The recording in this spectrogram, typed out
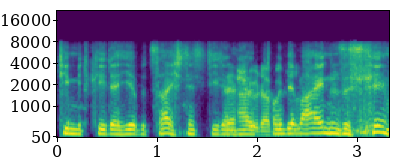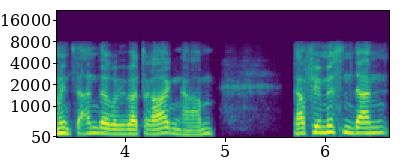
Teammitglieder hier bezeichnet, die dann Sehr halt von dem einen System ins andere übertragen haben. Dafür müssen dann,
